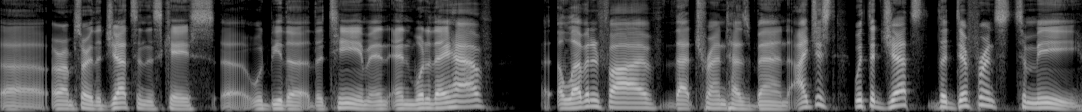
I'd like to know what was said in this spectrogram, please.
uh, or I'm sorry, the Jets in this case uh, would be the the team, and and what do they have? Eleven and five. That trend has been. I just with the Jets, the difference to me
